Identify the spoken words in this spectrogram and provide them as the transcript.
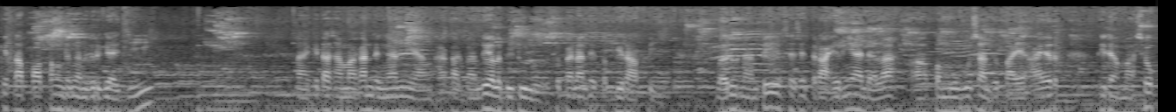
Kita potong dengan gergaji. Nah, kita samakan dengan yang akar bantu yang lebih dulu supaya nanti lebih rapi. Baru nanti sesi terakhirnya adalah uh, pembungkusan supaya air tidak masuk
